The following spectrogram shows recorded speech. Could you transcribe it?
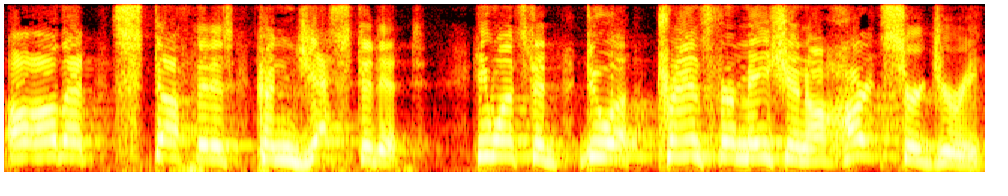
all, all that stuff that has congested it. He wants to do a transformation, a heart surgery.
